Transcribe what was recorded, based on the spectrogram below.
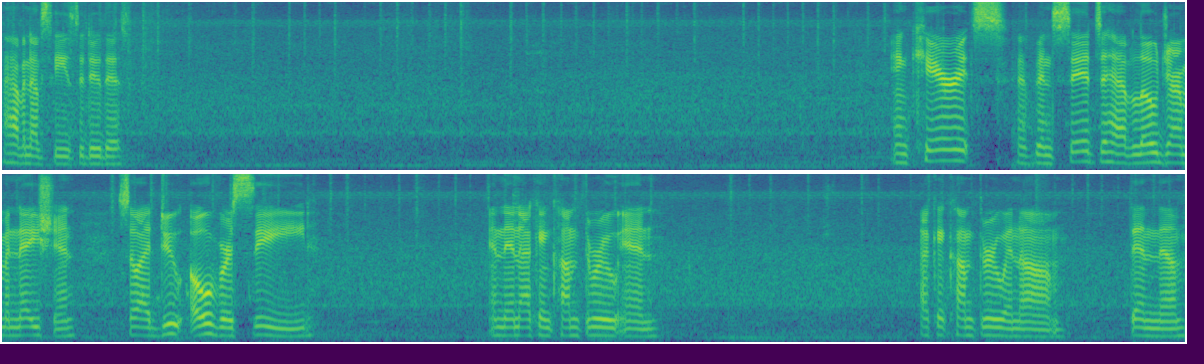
I have enough seeds to do this. And carrots have been said to have low germination, so I do overseed. And then I can come through and I can come through and um, thin them.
